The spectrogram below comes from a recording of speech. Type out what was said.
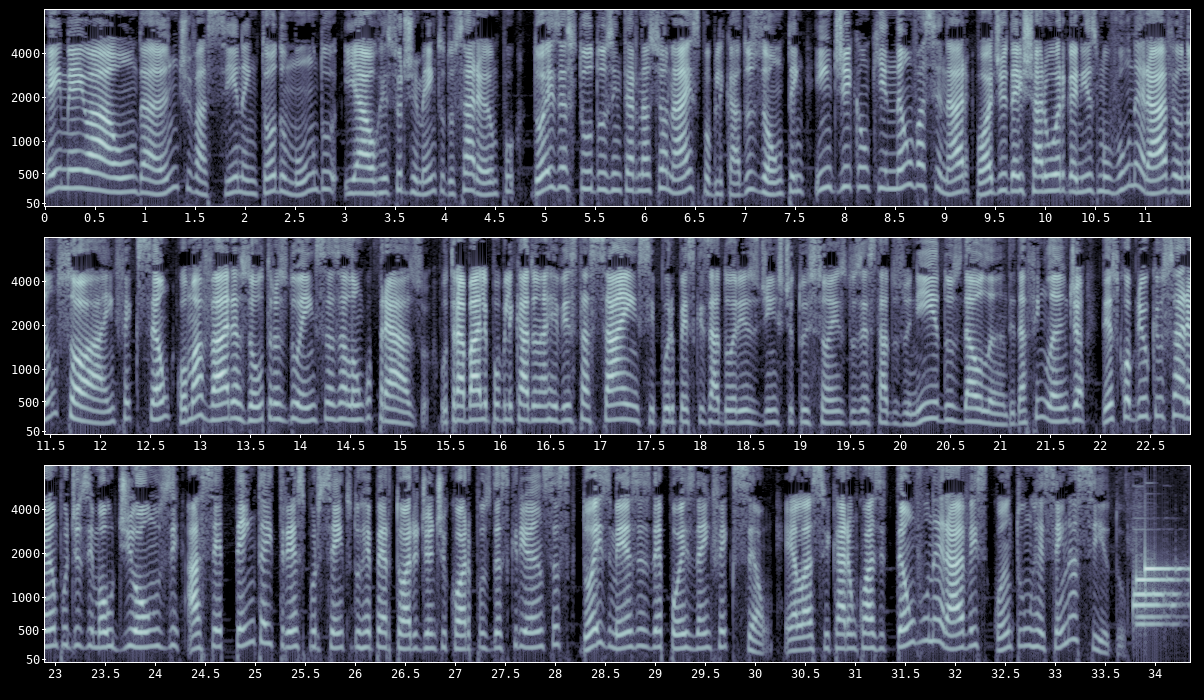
Em meio à onda anti-vacina em todo o mundo e ao ressurgimento do sarampo, dois estudos internacionais publicados ontem indicam que não vacinar pode deixar o organismo vulnerável não só à infecção, como a várias outras doenças a longo prazo. O trabalho publicado na revista Science por pesquisadores de instituições dos Estados Unidos, da Holanda e da Finlândia descobriu que o sarampo dizimou de 11 a 73% do repertório de anticorpos das crianças dois meses depois da infecção infecção. Elas ficaram quase tão vulneráveis quanto um recém-nascido.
